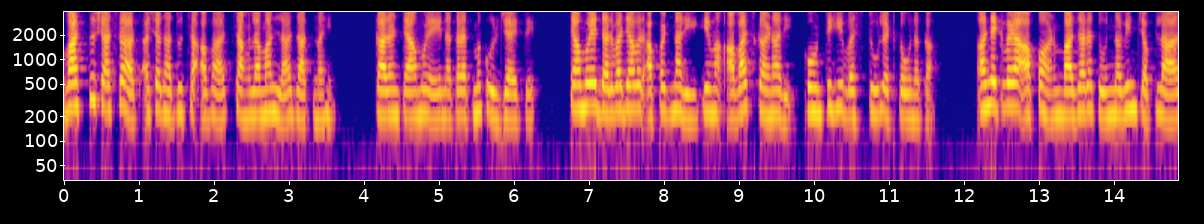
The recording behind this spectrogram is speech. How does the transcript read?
वास्तुशास्त्रात अशा धातूचा आवाज चांगला मानला जात नाही कारण त्यामुळे नकारात्मक ऊर्जा येते. त्यामुळे दरवाजावर आपटणारी किंवा आवाज करणारी कोणतीही वस्तू लटकवू नका. अनेक वेळा आपण बाजारातून नवीन चपला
